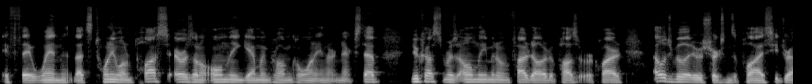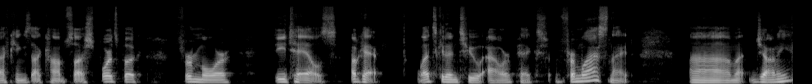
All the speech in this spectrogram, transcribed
if they win. That's 21 plus. Arizona only. Gambling problem, call 1 800 next step. New customers only. Minimum $5 deposit required. Eligibility restrictions apply. See DraftKings.com slash sportsbook for more details. Okay, let's get into our picks from last night. Um, Johnny,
